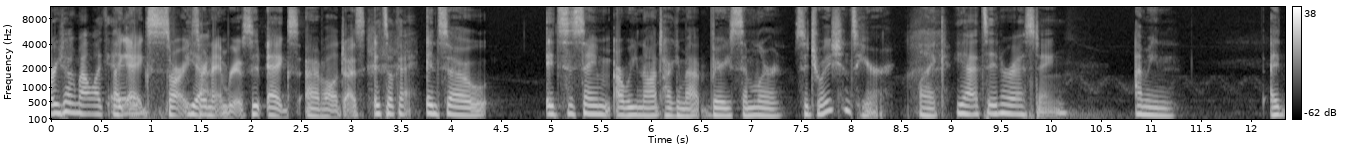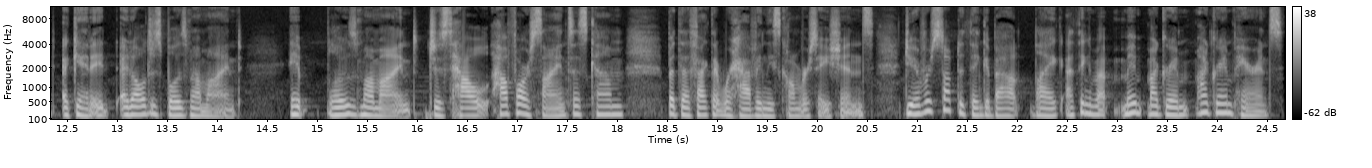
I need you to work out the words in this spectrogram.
Are you talking about like like eggs, eggs. Sorry yeah. sorry not embryos. Eggs. I apologize. It's okay. And so it's the same are we not talking about very similar situations here? Like yeah it's interesting. I mean I, again it, it all just blows my mind blows my mind just how how far science has come but the fact that we're having these conversations. Do you ever stop to think about like i think about my grand my grandparents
